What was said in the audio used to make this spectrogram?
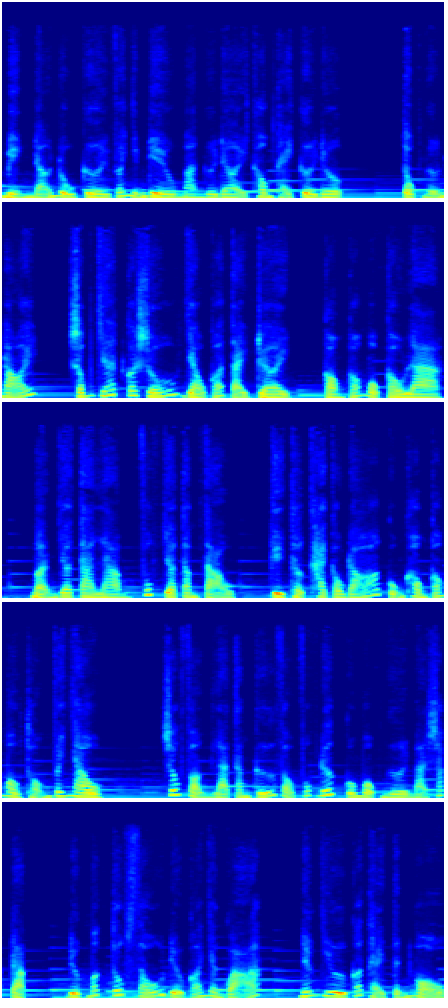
miệng nở nụ cười với những điều mà người đời không thể cười được. Tục ngữ nói, sống chết có số, giàu có tại trời, còn có một câu là, mệnh do ta làm, phúc do tâm tạo, kỳ thực hai câu đó cũng không có mâu thuẫn với nhau. Số phận là căn cứ vào phúc đức của một người mà sắp đặt, được mất tốt xấu đều có nhân quả. Nếu như có thể tỉnh ngộ,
